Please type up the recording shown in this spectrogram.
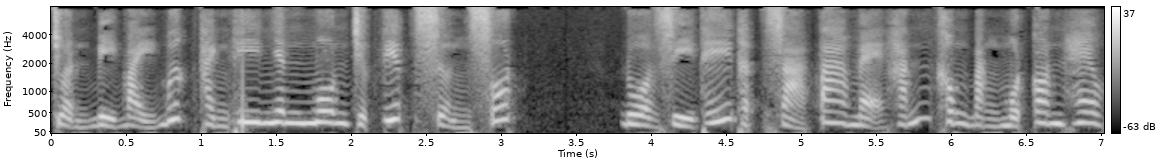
chuẩn bị bảy bước thành thi nhân môn trực tiếp sưởng sốt. Đùa gì thế thật giả ta mẹ hắn không bằng một con heo.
